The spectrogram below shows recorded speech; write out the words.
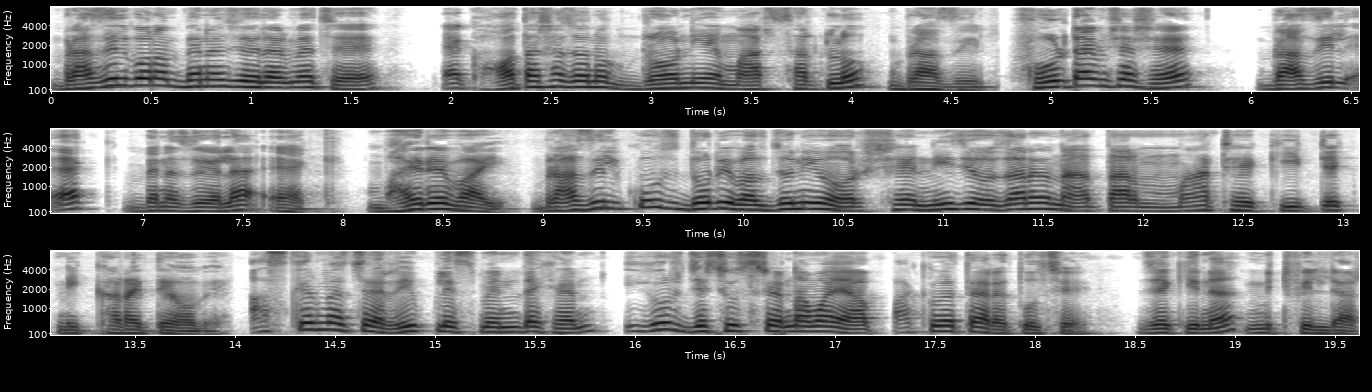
ব্রাজিল বনাম ভেনেজুয়েলার ম্যাচে এক হতাশাজনক ড্র নিয়ে মাঠ ছাড়ল ব্রাজিল। ফুল টাইম শেষে ব্রাজিল এক ভেনেজুয়েলা এক। ভাইরে ভাই ব্রাজিল কোচ ডোরিভাল জুনিয়র সে নিজেও জানে না তার মাঠে কি টেকনিক খাটাইতে হবে। আজকের ম্যাচে রিপ্লেসমেন্ট দেখেন ইগোর জেসুসরে নামায়া পাকুয়েতারে তুলছে যে কিনা মিডফিল্ডার।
